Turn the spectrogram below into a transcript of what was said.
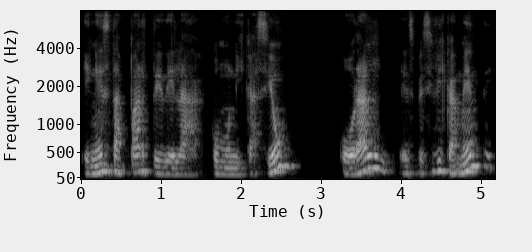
en esta parte de la comunicación oral específicamente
